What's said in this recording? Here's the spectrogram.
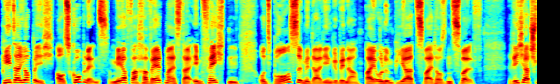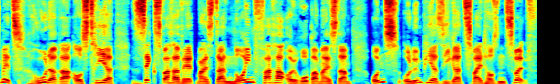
Peter Joppich aus Koblenz, mehrfacher Weltmeister im Fechten und Bronzemedaillengewinner bei Olympia 2012. Richard Schmidt, Ruderer aus Trier, sechsfacher Weltmeister, neunfacher Europameister und Olympiasieger 2012.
